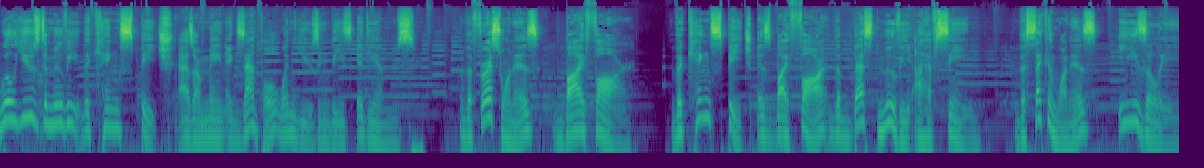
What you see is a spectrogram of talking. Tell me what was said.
We'll use the movie The King's Speech as our main example when using these idioms. The first one is by far. The King's Speech is by far the best movie I have seen. The second one is easily.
